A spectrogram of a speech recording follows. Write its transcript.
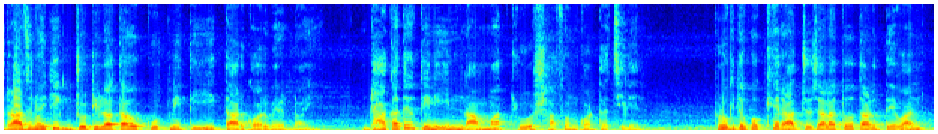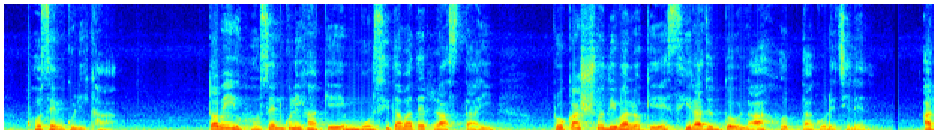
রাজনৈতিক জটিলতা ও কূটনীতি তার কর্মের নয়। ঢাকাতেও তিনি নামমাত্র শাসনকর্তা ছিলেন। প্রকৃতপক্ষে রাজ্য চালাত তার দেওয়ান হোসেন কুলি খাঁ। তবে এই হোসেন কুলি খাঁকে মুর্শিদাবাদের রাস্তায় প্রকাশ্য দিবালোকে সিরাজউদ্দৌলা হত্যা করেছিলেন। আর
